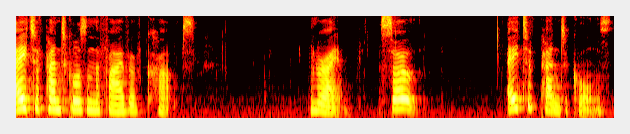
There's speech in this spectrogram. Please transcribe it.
Eight of Pentacles and the Five of Cups. Right. So, Eight of Pentacles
